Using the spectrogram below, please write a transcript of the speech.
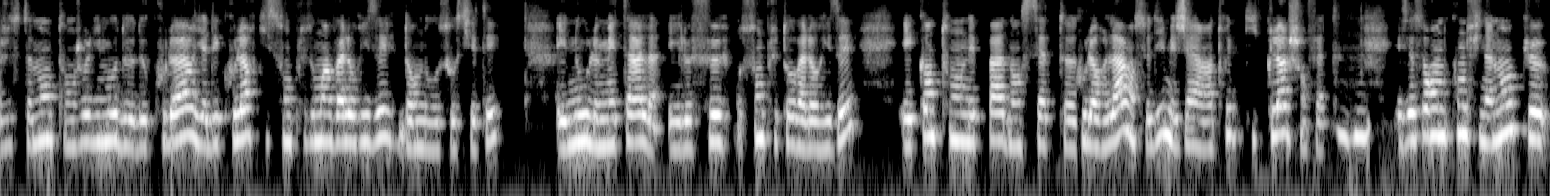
justement ton joli mot de, de couleur, il y a des couleurs qui sont plus ou moins valorisées dans nos sociétés. Et nous, le métal et le feu sont plutôt valorisés. Et quand on n'est pas dans cette couleur-là, on se dit, mais j'ai un truc qui cloche en fait. Mhm. Et c'est se rendre compte finalement que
